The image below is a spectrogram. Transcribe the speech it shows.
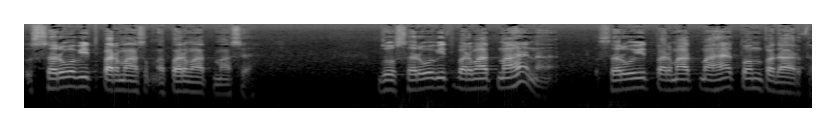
तो सर्ववित परमात्मा से। जो सर्ववित परमात्मा है ना सर्ववित परमात्मा है त्वम पदार्थ।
